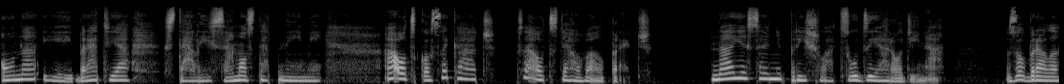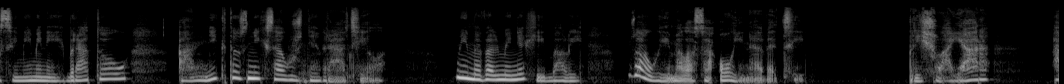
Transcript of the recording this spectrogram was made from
ona i jej bratia stali samostatnými a ocko Sekáč sa odsťahoval preč. Na jeseň prišla cudzia rodina. Zobrala si Miminých bratov a nikto z nich sa už nevrátil. Mime veľmi nechýbali, zaujímala sa o iné veci. Prišla jar a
